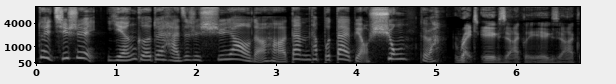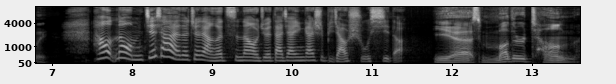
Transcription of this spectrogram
对，其实严格对孩子是需要的哈，但它不代表凶，对吧？ Right, exactly, exactly. 好，那我们接下来的这两个词呢，我觉得大家应该是比较熟悉的。 Yes, mother tongue.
